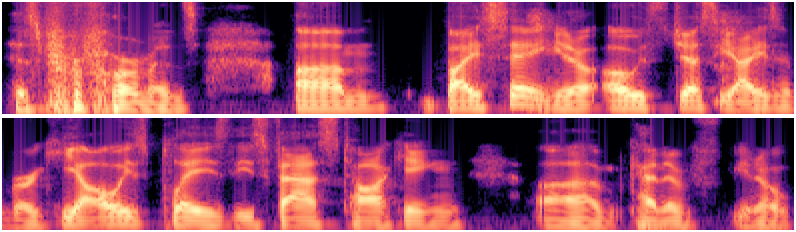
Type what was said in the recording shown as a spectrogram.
his performance um, by saying, you know, oh, it's Jesse Eisenberg. He always plays these fast talking, um, kind of, you know,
